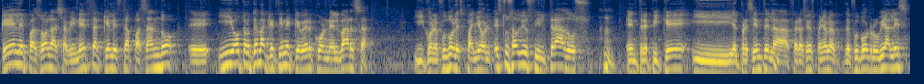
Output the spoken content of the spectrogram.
¿Qué le pasó a la chavineta? ¿Qué le está pasando? Eh, y otro tema que tiene que ver con el Barça y con el fútbol español. Estos audios filtrados entre Piqué y el presidente de la Federación Española de Fútbol, Rubiales,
